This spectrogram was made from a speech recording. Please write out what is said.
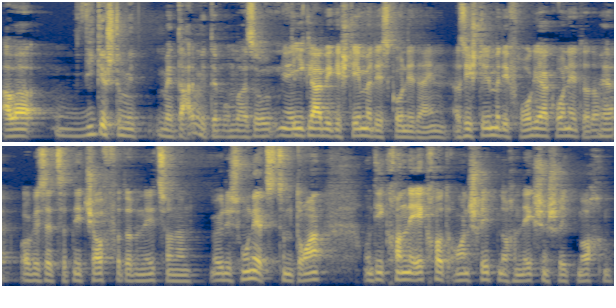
Aber wie gehst du mit, mental mit dem um? Also, ja, ich glaube, ich gestehe mir das gar nicht ein. Also ich stelle mir die Frage ja gar nicht, oder? Ja. Ob ich es jetzt nicht schaffe oder nicht, sondern ich das Hund jetzt zum Tor und ich kann eh gerade einen Schritt nach dem nächsten Schritt machen.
